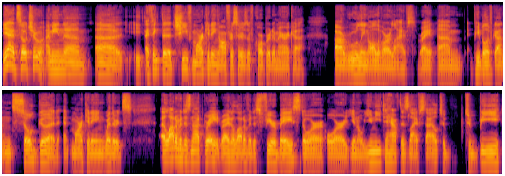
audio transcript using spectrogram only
yeah, it's so true. I mean, um, uh, I think the chief marketing officers of corporate America are ruling all of our lives, right? Um, people have gotten so good at marketing, whether it's a lot of it is not great, right? A lot of it is fear based, or or you know, you need to have this lifestyle to to be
